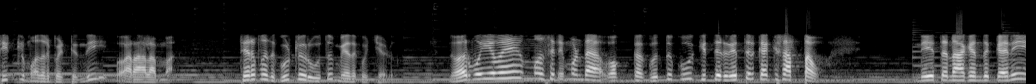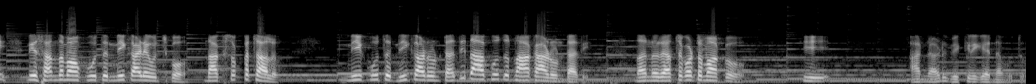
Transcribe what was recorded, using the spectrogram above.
తిట్లు మొదలుపెట్టింది వరాలమ్మ. తిరుపతి గుడ్లు రూతూ మీదకొచ్చాడు. నోరుమొయ్యవే ముసలి ఒక్క గుద్దుకు గిద్దెడు వెత్తురు కక్కి సత్తావు. నీతో నాకెందుకు కానీ నీ సందమా కూతురు నీ కాడే ఉంచుకో. నాకు సుక్క చాలు. నీ కూతురు నీ కాడు ఉంటుంది నా కూతురు నా కాడు ఉంటుంది. నన్ను రెచ్చగొట్ట మాకు. ఈ అన్నాడు వెకిలిగా నవ్వుతూ.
